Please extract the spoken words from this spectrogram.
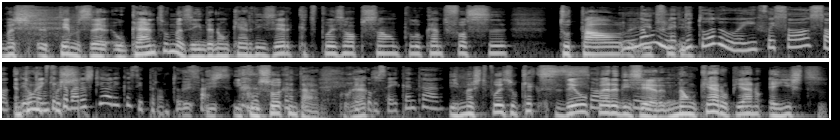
mas eh, temos uh, o canto, mas ainda não quer dizer que depois a opção pelo canto fosse total não de todo. Aí foi só só então, eu tenho depois... que acabar as teóricas e pronto faz e, e começou a cantar correto? comecei a cantar. E mas depois o que é que se deu só para que... dizer não quero o piano é isto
